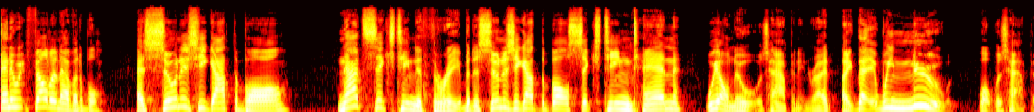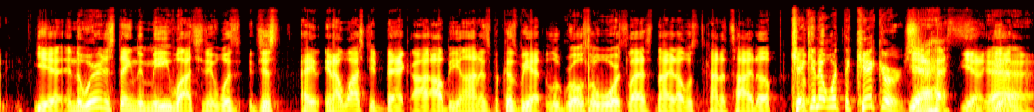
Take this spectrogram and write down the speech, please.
And it felt inevitable. As soon as he got the ball, not 16 to 3, but as soon as he got the ball 16-10, we all knew it was happening, right? Like that, we knew what was happening. Yeah, and the weirdest thing to me watching it was just, and I watched it back. I, I'll be honest because we had the Lou Groza Awards last night. I was kind of tied up. Kicking it with the kickers. Yes. Yeah, Yeah. yeah,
